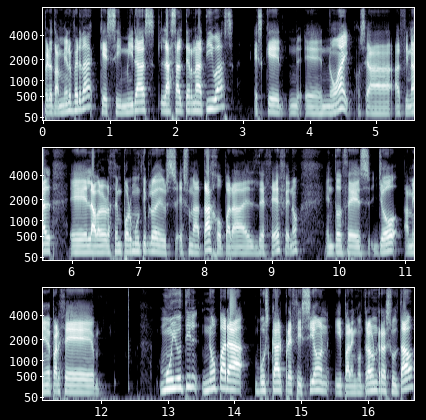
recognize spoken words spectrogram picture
pero también es verdad que si miras las alternativas, es que eh, no hay. O sea, al final eh, la valoración por múltiplo es, es, un atajo para el DCF, ¿no? Entonces, yo, a mí me parece muy útil no para buscar precisión y para encontrar un resultado,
